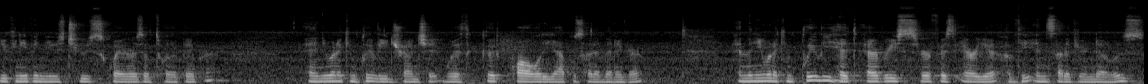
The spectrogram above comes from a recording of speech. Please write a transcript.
You can even use two squares of toilet paper. And you want to completely drench it with good quality apple cider vinegar. And then you want to completely hit every surface area of the inside of your nose.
